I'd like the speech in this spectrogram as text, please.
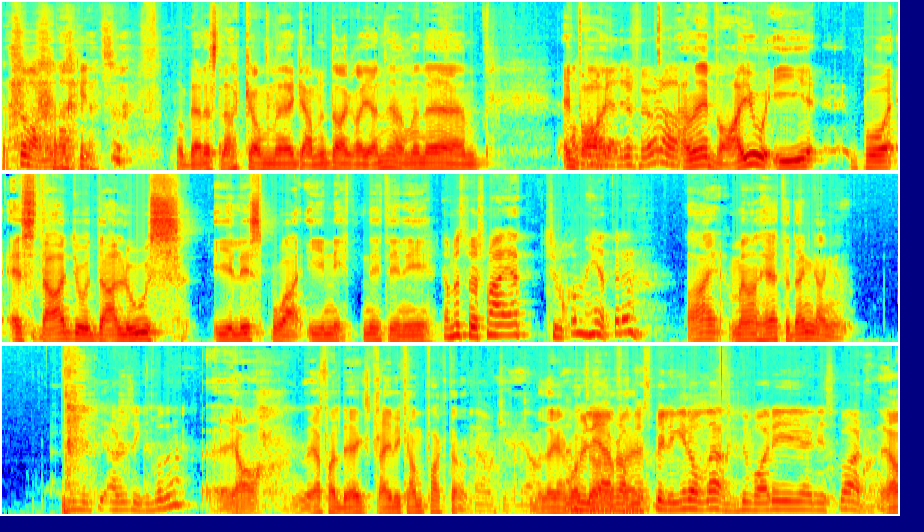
Stavanger-folket. Nå blir det snakk om eh, gamle dager igjen her, men det jeg Alt var før. Ja, jeg var jo i, på Estadio da Luz i Lisboa i 1999. Ja, Men spørsmålet er, jeg tror ikke han heter det. Nei, men han het det den gangen. Er du sikker på det? Ja, det er iallfall det jeg skrev i Kampfakta. Ja, okay, Ja. Men det kan godt være feil. Spiller ingen rolle. Du var i Lisboa. Ja,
